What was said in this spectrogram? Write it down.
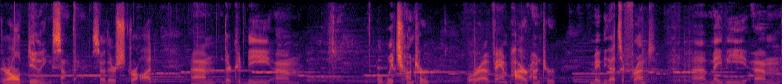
They're all doing something. So there's Strahd. Um, there could be um, a witch hunter or a vampire hunter. Maybe that's a front. Uh, maybe um,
